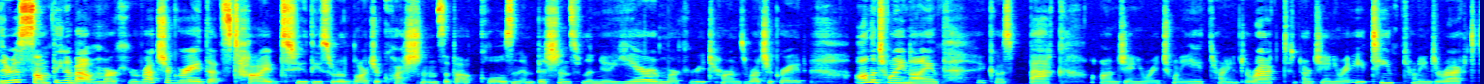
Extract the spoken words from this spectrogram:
There is something about Mercury retrograde that's tied to these sort of larger questions about goals and ambitions for the new year. Mercury turns retrograde on the 29th. It goes back on January 28th, turning direct, or January 18th, turning direct,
